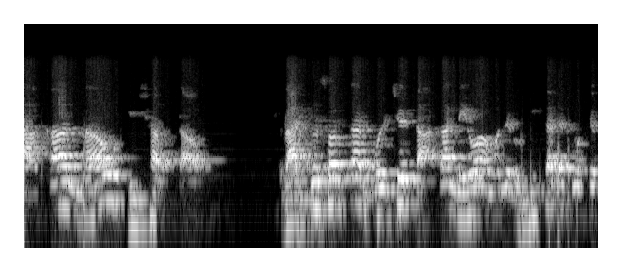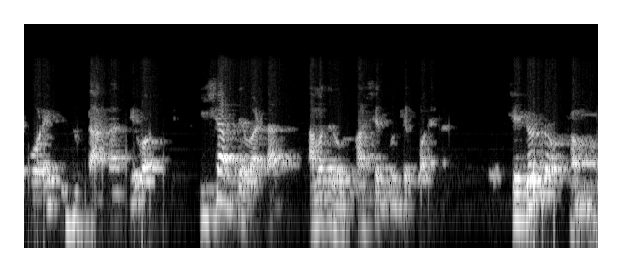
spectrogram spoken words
টাকা নাও, হিসাব দাও। রাজ্য সরকার বলছে টাকা নেওয়া আমাদের অধিকারের মধ্যে পড়ে, কিন্তু টাকা দেওয়া, হিসাব দেওয়াটা আমাদের অভ্যাসের মধ্যে পড়ে না। সেজন্য সম্ভব।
